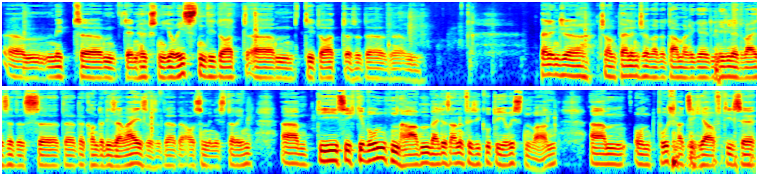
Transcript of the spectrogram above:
mit ähm, den höchsten Juristen, die dort, ähm, die dort, also der, der ähm, Bellinger, John Bellinger war der damalige Legal Advisor des, äh, der, der Condoleezza Rice, also der, der Außenministerin, ähm, die sich gewunden haben, weil das an und für sich gute Juristen waren. Ähm, und Bush hat sich ja auf diese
